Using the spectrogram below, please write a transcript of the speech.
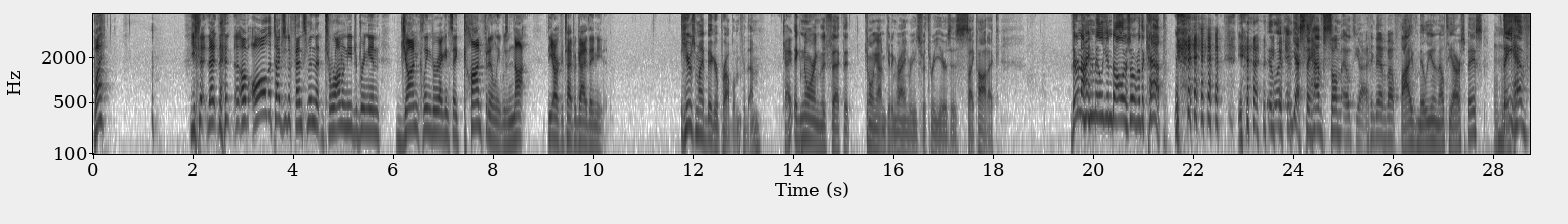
what? You said that, that of all the types of defensemen that Toronto needed to bring in, John Klingberg, I can say confidently, was not the archetype of guy they needed. Here's my bigger problem for them. Okay. ignoring the fact that going out and getting Ryan Reaves for three years is psychotic. They're nine million dollars over the cap. yeah, like, and yes, they have some LTI. I think they have about five million in LTR space. Mm-hmm. They have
